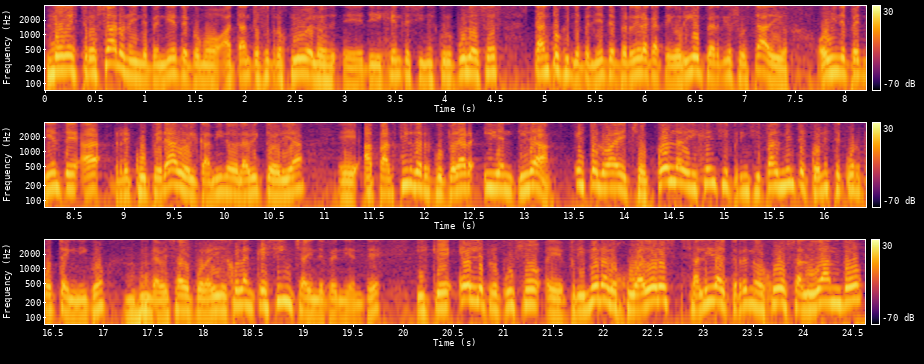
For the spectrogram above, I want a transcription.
Lo destrozaron a Independiente como a tantos otros clubes, los eh, dirigentes inescrupulosos, tanto que Independiente perdió la categoría y perdió su estadio. Hoy Independiente ha recuperado el camino de la victoria eh, a partir de recuperar identidad. Esto lo ha hecho con la dirigencia y principalmente con este cuerpo técnico, encabezado por Ariel Holland, que es hincha de Independiente, y que él le propuso eh, primero a los jugadores salir al terreno de juego saludando,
